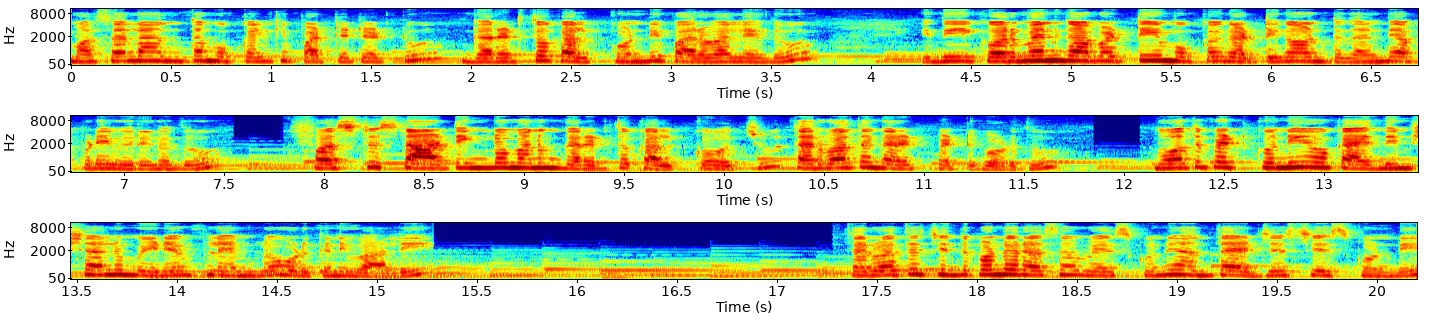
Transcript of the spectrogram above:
మసాలా అంతా ముక్కలకి పట్టేటట్టు గరెటతో కలుపుకోండి పర్వాలేదు. ఇది కొరమేన్ కాబట్టి ముక్క గట్టిగా ఉంటుందండి అప్పుడే విరగదు. ఫస్ట్ స్టార్టింగ్లో మనం గరిటతో కలుపుకోవచ్చు తర్వాత గరిట పెట్టకూడదు. మూత పెట్టుకుని ఒక ఐదు నిమిషాలు మీడియం ఫ్లేమ్లో ఉడకనివ్వాలి. తర్వాత చింతపండు రసం వేసుకుని అంతా అడ్జస్ట్ చేసుకోండి.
